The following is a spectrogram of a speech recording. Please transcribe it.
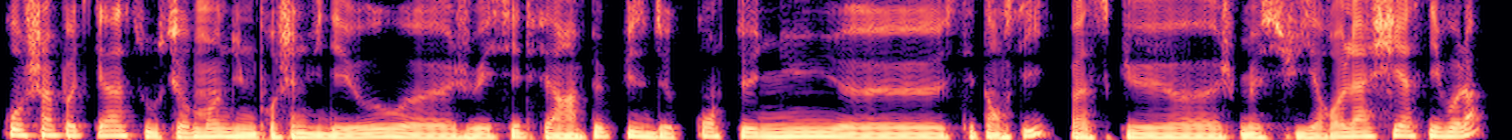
prochain podcast ou sûrement d'une prochaine vidéo. je vais essayer de faire un peu plus de contenu ces temps-ci parce que je me suis relâché à ce niveau-là.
